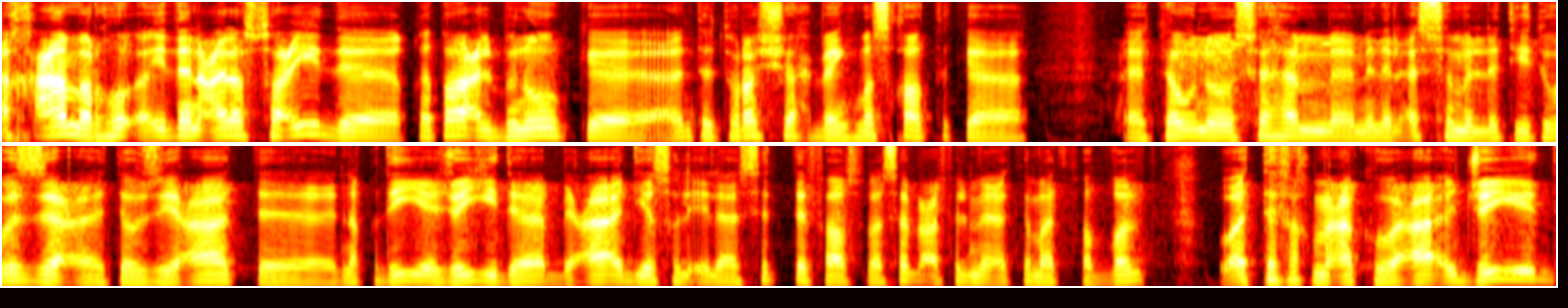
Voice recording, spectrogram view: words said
أخ عامر اذا على الصعيد آه، قطاع البنوك آه، أنت ترشح بنك مسقط ك آه، كونه سهم من الأسهم التي توزع آه، توزيعات آه، نقدية جيدة بعائد يصل إلى 6.7% كما تفضلت. وأتفق معك هو عائد جيد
